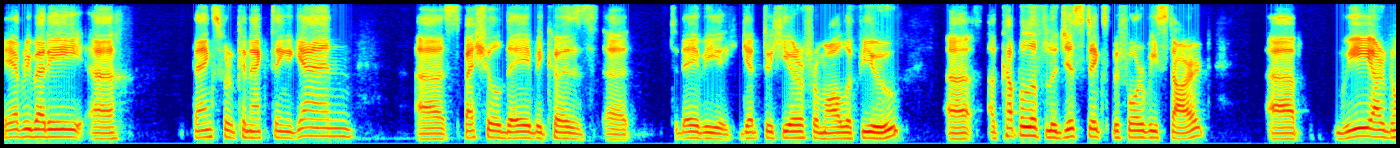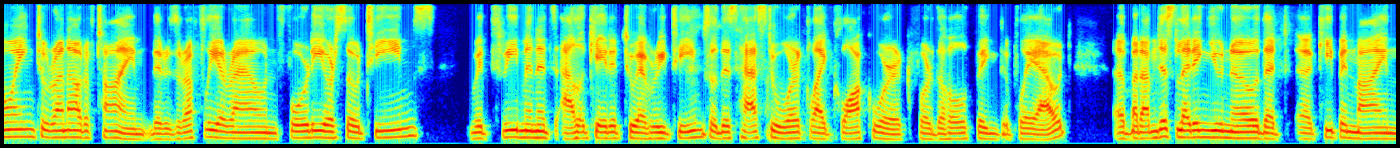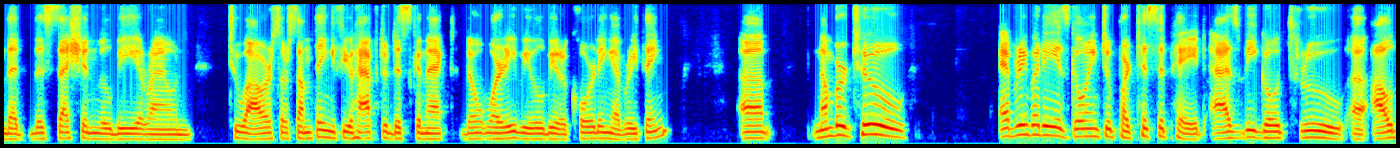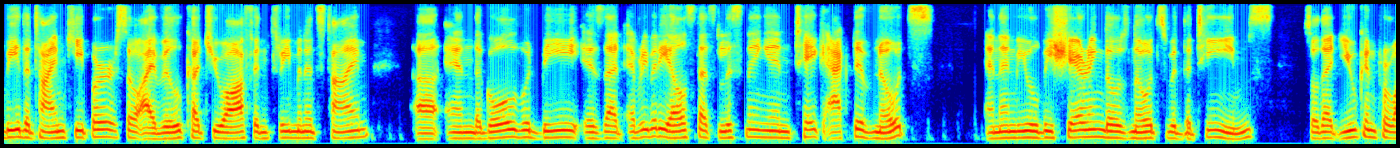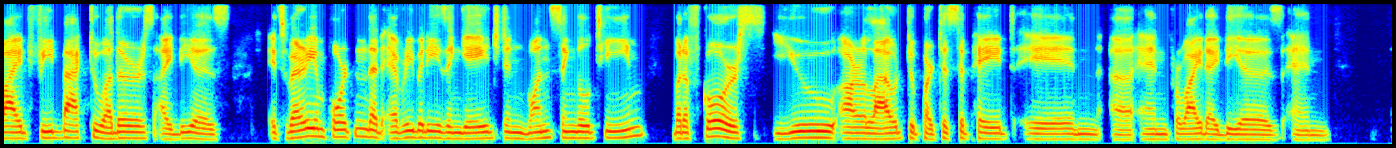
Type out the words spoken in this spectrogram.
Hey, everybody. Uh, thanks for connecting again. Uh, special day because uh, today we get to hear from all of you. Uh, a couple of logistics before we start. Uh, we are going to run out of time. There is roughly around 40 or so teams with three minutes allocated to every team. So this has to work like clockwork for the whole thing to play out. Uh, but I'm just letting you know that uh, keep in mind that this session will be around two hours or something. If you have to disconnect, don't worry, we will be recording everything. Um, number two, everybody is going to participate as we go through. Uh, I'll be the timekeeper, so I will cut you off in three minutes time. Uh, and the goal would be is that everybody else that's listening in take active notes, and then we will be sharing those notes with the teams so that you can provide feedback to others, ideas it's very important that everybody is engaged in one single team but of course you are allowed to participate in uh, and provide ideas and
